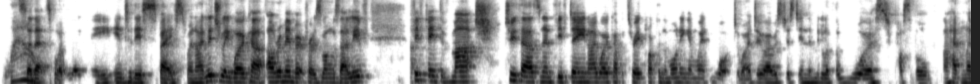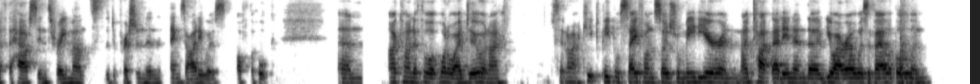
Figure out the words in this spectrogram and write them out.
Wow. So that's what led me into this space. When I literally woke up, I'll remember it for as long as I live. 15th of March 2015, I woke up at three o'clock in the morning and went, What do I do? I was just in the middle of the worst possible. I hadn't left the house in three months. The depression and anxiety was off the hook. And I kind of thought, what do I do? And I said, oh, I keep people safe on social media. And I typed that in, and the URL was available. And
